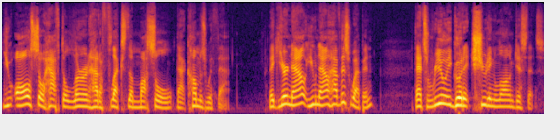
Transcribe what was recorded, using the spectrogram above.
you also have to learn how to flex the muscle that comes with that. Like you're now you now have this weapon that's really good at shooting long distance.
